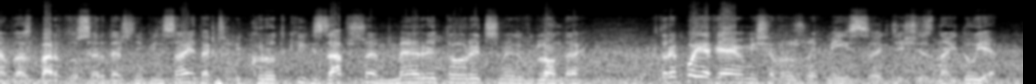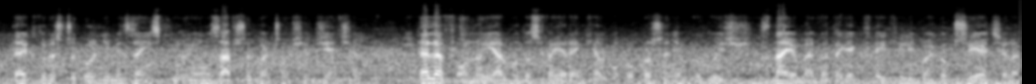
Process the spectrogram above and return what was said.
Witam Was bardzo serdecznie w Insightach, czyli krótkich, zawsze merytorycznych wglądach, które pojawiają mi się w różnych miejscach, gdzie się znajduję. Te, które szczególnie mnie zainspirują, zawsze kończą się wzięciem telefonu i albo do swojej ręki, albo poproszeniem kogoś znajomego, tak jak w tej chwili mojego przyjaciela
